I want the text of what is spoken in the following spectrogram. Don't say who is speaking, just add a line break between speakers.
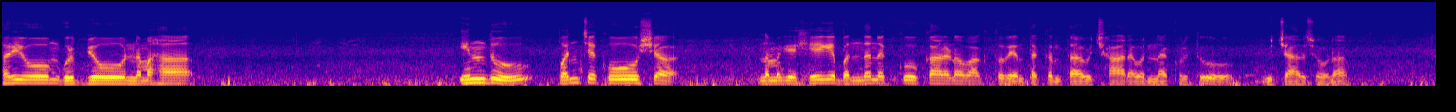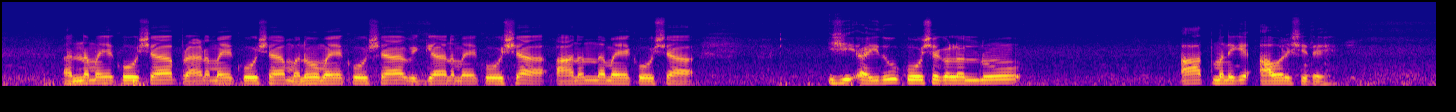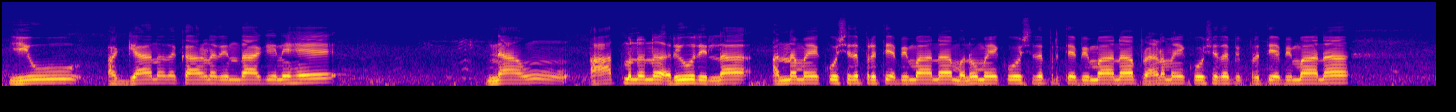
ಹರಿ ಓಂ ಗುರುಭ್ಯೋ ನಮಃ. ಇಂದು ಪಂಚಕೋಶ ನಮಗೆ ಹೇಗೆ ಬಂಧನಕ್ಕೂ ಕಾರಣವಾಗ್ತದೆ ಅಂತಕ್ಕಂಥ ವಿಚಾರವನ್ನು ಕುರಿತು ವಿಚಾರಿಸೋಣ. ಅನ್ನಮಯ ಕೋಶ, ಪ್ರಾಣಮಯ ಕೋಶ, ಮನೋಮಯ ಕೋಶ, ವಿಜ್ಞಾನಮಯ ಕೋಶ, ಆನಂದಮಯ ಕೋಶ. ಈ ಐದು ಕೋಶಗಳನ್ನು ಆತ್ಮನಿಗೆ ಆವರಿಸಿದೆ. ಇವು ಅಜ್ಞಾನದ ಕಾರಣದಿಂದಾಗಿನೇ ನಾವು ಆತ್ಮನನ್ನು ಅರಿಯುವುದಿಲ್ಲ. ಅನ್ನಮಯ ಕೋಶದ ಪ್ರತಿ ಅಭಿಮಾನ, ಮನೋಮಯ ಕೋಶದ ಪ್ರತಿ ಅಭಿಮಾನ, ಪ್ರಾಣಮಯ ಕೋಶದ ಪ್ರತಿ ಅಭಿಮಾನ,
